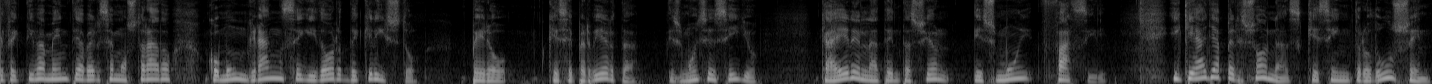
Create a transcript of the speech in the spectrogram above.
efectivamente haberse mostrado como un gran seguidor de Cristo, pero que se pervierta es muy sencillo. Caer en la tentación es muy fácil. Y que haya personas que se introducen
